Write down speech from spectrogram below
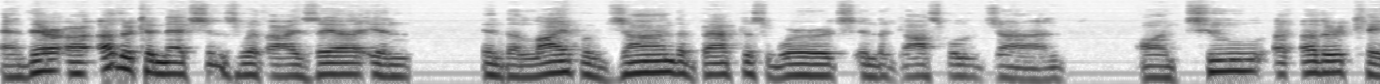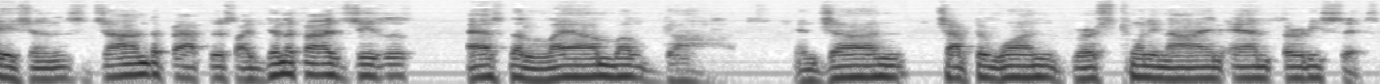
And there are other connections with Isaiah in, in the life of John the Baptist's words in the Gospel of John. On two other occasions, John the Baptist identifies Jesus as the Lamb of God in John chapter 1, verse 29 and 36.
